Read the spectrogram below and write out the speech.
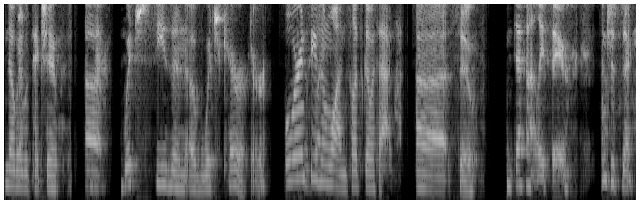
Nobody would pick Sue. Uh, which season of which character? Well, we're in season like- one, so let's go with that. Uh, Sue. definitely Sue. Interesting.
